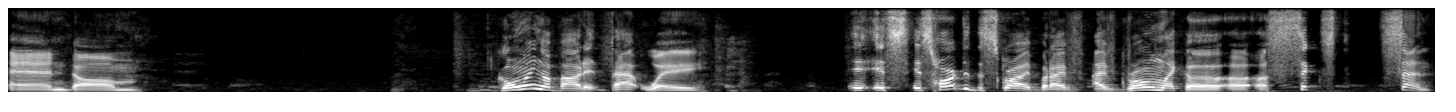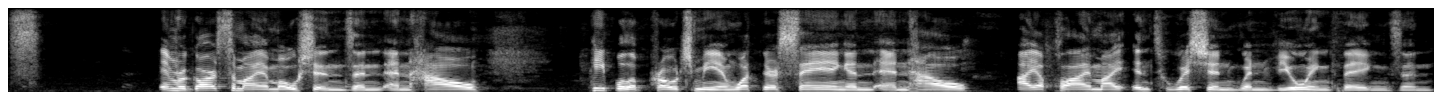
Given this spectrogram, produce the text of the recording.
and um, going about it that way it's it's hard to describe, but I've I've grown like a, a, a sixth sense in regards to my emotions and and how people approach me and what they're saying and and how I apply my intuition when viewing things. And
